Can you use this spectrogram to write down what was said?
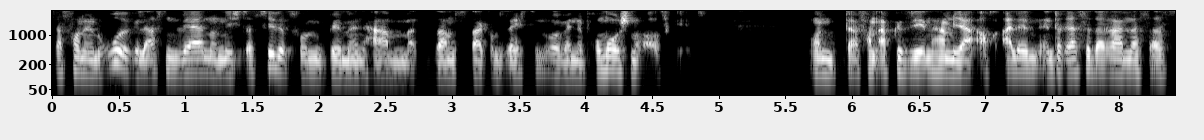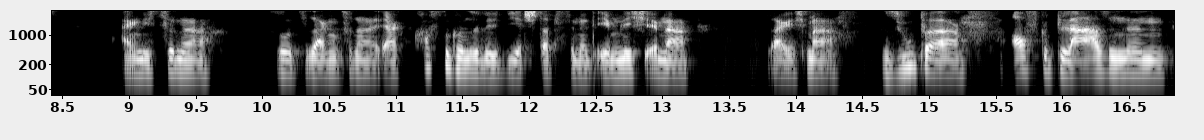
davon in Ruhe gelassen werden und nicht das Telefon bimmeln haben Samstag um 16 Uhr, wenn eine Promotion rausgeht. Und davon abgesehen haben ja auch alle ein Interesse daran, dass das eigentlich zu einer sozusagen zu einer ja, kostenkonsolidiert stattfindet, eben nicht in einer, sage ich mal, super aufgeblasenen,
